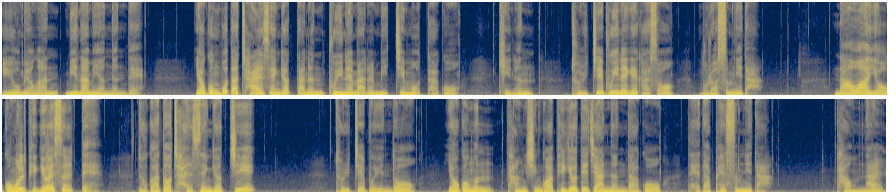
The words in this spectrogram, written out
유명한 미남이었는데 여공보다 잘생겼다는 부인의 말을 믿지 못하고 기는 둘째 부인에게 가서 물었습니다. 나와 여공을 비교했을 때 누가 더 잘생겼지? 둘째 부인도 여공은 당신과 비교되지 않는다고 대답했습니다. 다음 날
